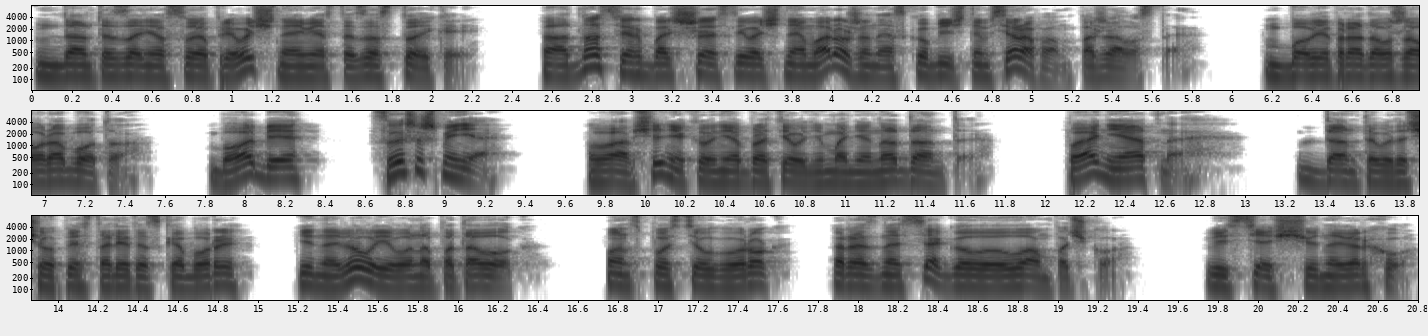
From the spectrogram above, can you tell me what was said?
Данте занял свое привычное место за стойкой. «Одно сверхбольшое сливочное мороженое с клубничным сиропом, пожалуйста». Бобби продолжал работу. «Бобби, слышишь меня?» Вообще никто не обратил внимания на Данте. «Понятно». Данте вытащил пистолет из кобуры и навел его на потолок. Он спустил курок, разнося голую лампочку, висящую наверху.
